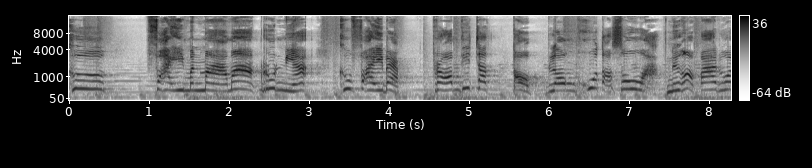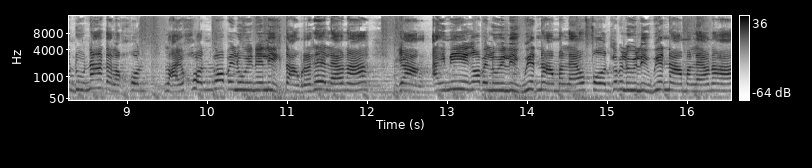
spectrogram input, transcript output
คือไฟมันมามากรุ่นเนี้ย คือไฟแบบ ร้อมที่จะ ตบลงคู่ต่อสู้อะนึกออกปะทุกคนดูหน้าแต่ละคน หลายคนก็ไปลุยในลีกต่างประเทศแล้วนะ อย่างไอมี่ก็ไปลุยลีกเวียดนามมาแล้ว เฟิร์นก็ไปลุยลีกเวียดนามมาแล้วนะคะ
